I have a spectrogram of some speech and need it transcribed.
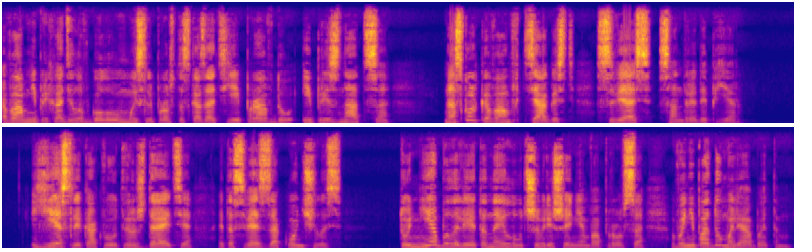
Вам не приходила в голову мысль просто сказать ей правду и признаться, насколько вам в тягость связь с Андре де Пьер? Если, как вы утверждаете, эта связь закончилась, то не было ли это наилучшим решением вопроса? Вы не подумали об этом?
